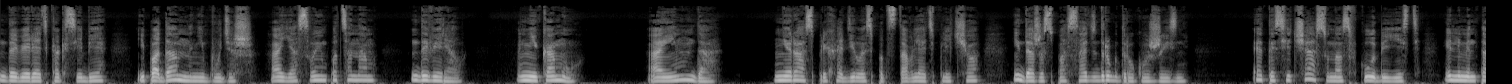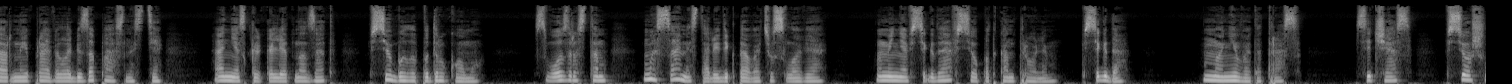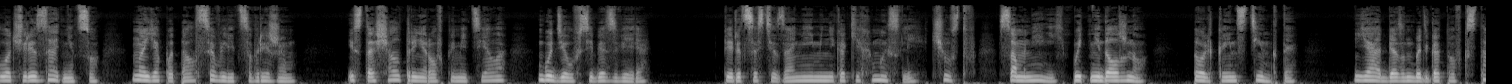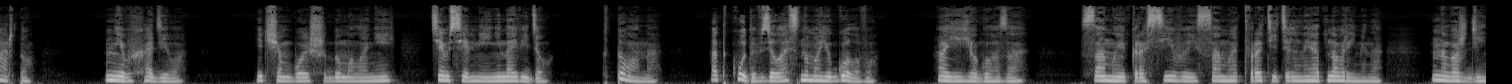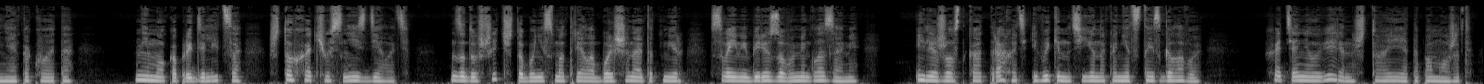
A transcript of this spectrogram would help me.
Доверять как себе — и подавно не будешь, а я своим пацанам доверял. Никому. А им — да. Не раз приходилось подставлять плечо и даже спасать друг другу жизнь. Это сейчас у нас в клубе есть элементарные правила безопасности, а несколько лет назад все было по-другому. С возрастом мы сами стали диктовать условия. У меня всегда все под контролем. Всегда. Но не в этот раз. Сейчас все шло через задницу — но я пытался влиться в режим. Истощал тренировками тело, будил в себе зверя. Перед состязаниями никаких мыслей, чувств, сомнений быть не должно. Только инстинкты. Я обязан быть готов к старту. Не выходило. И чем больше думал о ней, тем сильнее ненавидел. Кто она? Откуда взялась на мою голову? А ее глаза? Самые красивые и самые отвратительные одновременно. Наваждение какое-то — не мог определиться, что хочу с ней сделать. Задушить, чтобы не смотрела больше на этот мир своими бирюзовыми глазами. Или жестко оттрахать и выкинуть ее наконец-то из головы. Хотя не уверен, что и это поможет.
